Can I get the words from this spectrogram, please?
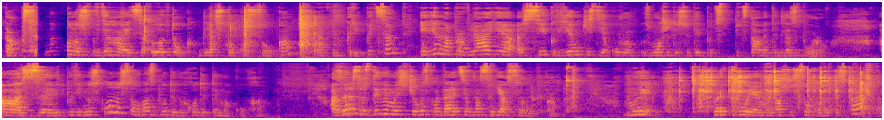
Так, все. На конус вдягається лоток для стоку сока. Так він кріпиться. І він направляє сік в ємкість, яку ви зможете сюди підставити для збору. А з відповідно з конуса у вас буде виходити макуха. А зараз роздивимось, з чого складається в нас м'ясорубка. Ми перетворюємо нашу соковитискачку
